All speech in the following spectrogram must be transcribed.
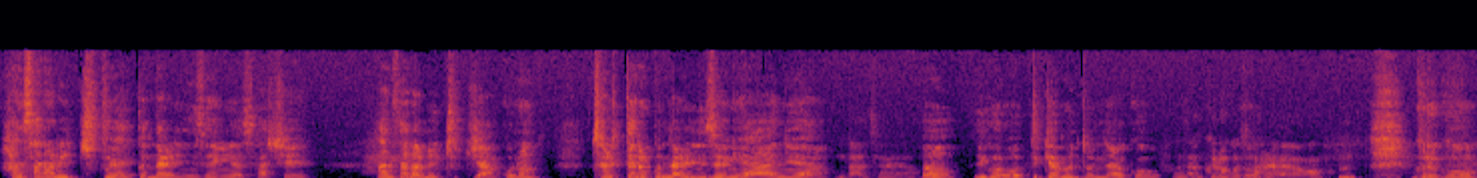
한 사람이 죽어야 끝날 인생이야 사실. 한 사람이 죽지 않고는 절대로 끝날 인생이 아니야. 맞아요. 어? 이걸 어떻게 하면 좋냐고. 항상 그러고 살아요. 그리고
